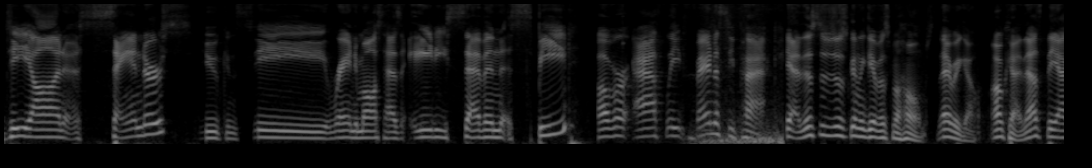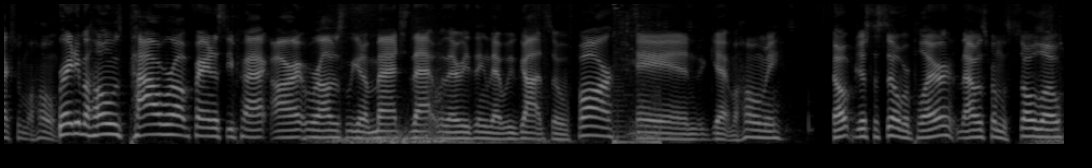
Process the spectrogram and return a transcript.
Deion Sanders. You can see Randy Moss has 87 speed. Other athlete fantasy pack. Yeah, this is just gonna give us Mahomes. There we go. Okay, that's the actual Mahomes. Brady Mahomes power up fantasy pack. All right, we're obviously gonna match that with everything that we've got so far and get Mahomie. Nope, just a silver player. That was from the solo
